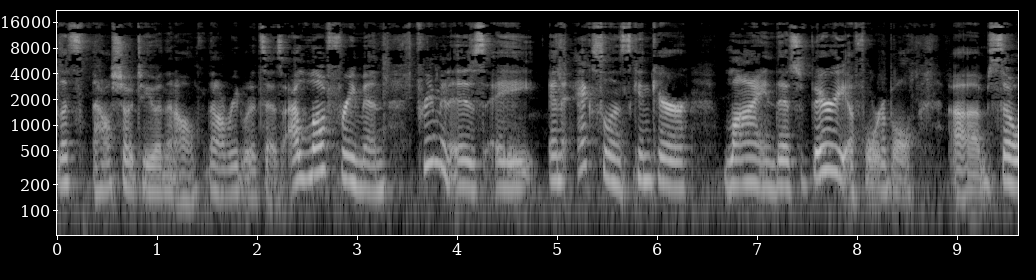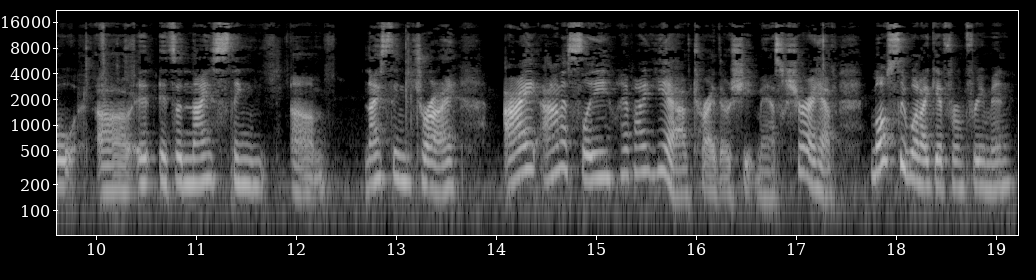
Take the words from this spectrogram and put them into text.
let's, I'll show it to you and then I'll, then I'll read what it says. I love Freeman. Freeman is a, an excellent skincare line that's very affordable. Um, so, uh, it, it's a nice thing, um, nice thing to try. I honestly, have I? Yeah, I've tried their sheet masks. Sure I have. Mostly what I get from Freeman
